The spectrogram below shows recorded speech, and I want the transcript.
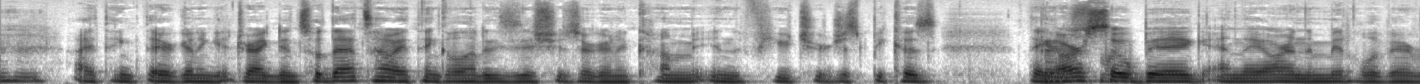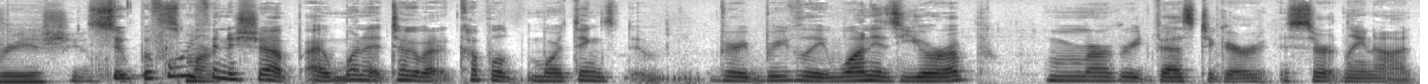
Mm-hmm. I think they're going to get dragged in. So that's how I think a lot of these issues are going to come in the future, just because they Very are so smart. big and they are in the middle of every issue. So before we finish up, I want to talk about a couple more things uh, very briefly. One is Europe. Margrethe Vestager is certainly not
